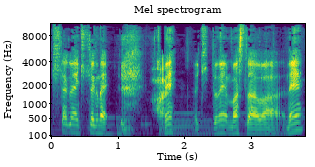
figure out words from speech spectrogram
聞きたくない聞きたくない。はい。ね。きっとね、マスターはね、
